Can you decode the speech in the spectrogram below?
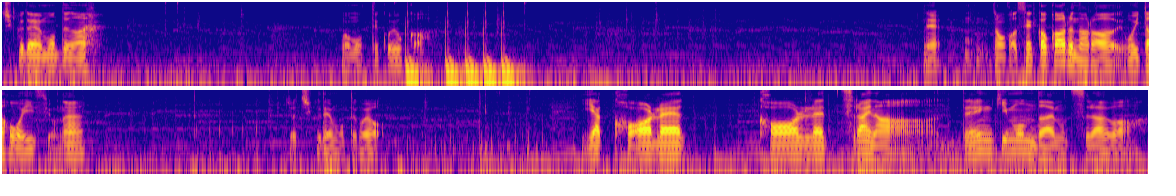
蓄電持ってない。まあ持ってこようか。ねなんかせっかくあるなら置いた方がいいですよね。じゃあ蓄電持ってこよう。いやこれこれつらいな。電気問題もつらいわ。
